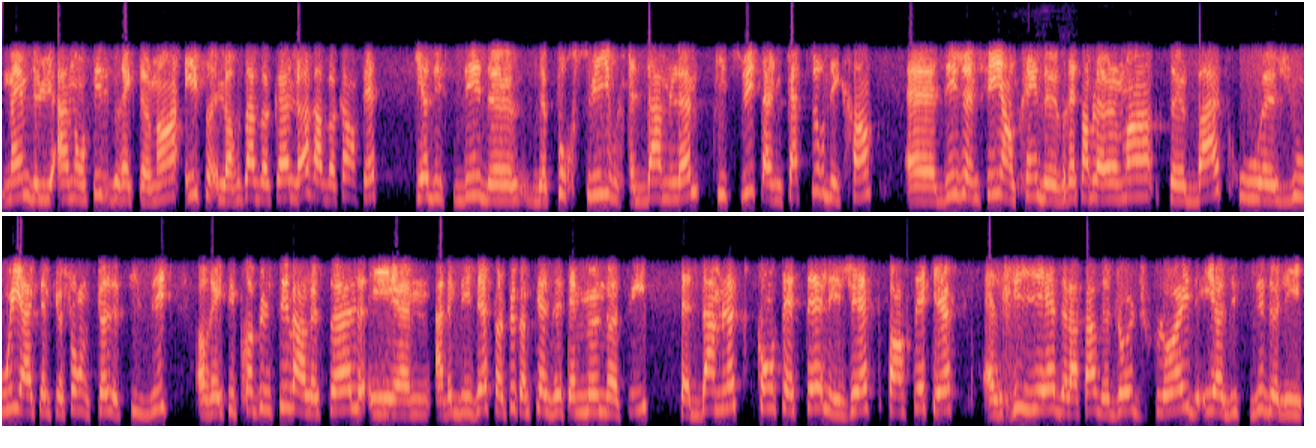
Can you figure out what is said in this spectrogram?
même de lui annoncer directement. Et leurs avocats, leur avocat, en fait, qui a décidé de, de poursuivre dame-là, qui suite à une capture d'écran euh, des jeunes filles en train de vraisemblablement se battre ou euh, jouer à quelque chose, en tout cas le physique, aurait été propulsée vers le sol et euh, avec des gestes un peu comme si elles étaient menottées. Cette dame-là qui contestait les gestes pensait qu'elle riait de l'affaire de George Floyd et a décidé de les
